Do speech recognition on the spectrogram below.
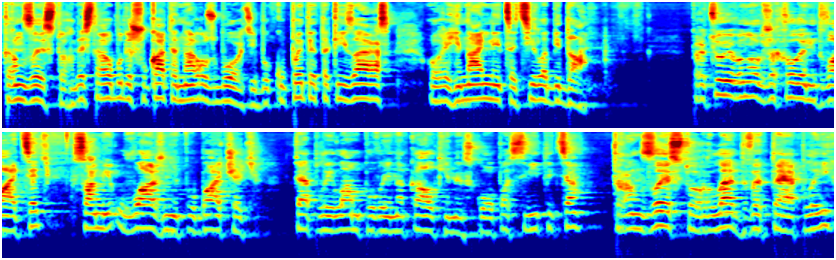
транзистор. Десь треба буде шукати на розборці, бо купити такий зараз оригінальний це ціла біда. Працює воно вже хвилин 20. Самі уважні побачать теплий ламповий накал кінескопа світиться. Транзистор ледве теплий.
